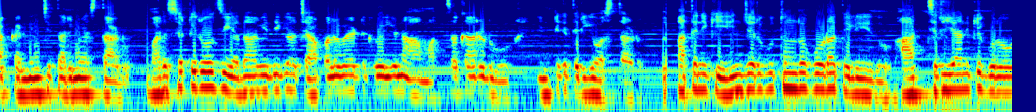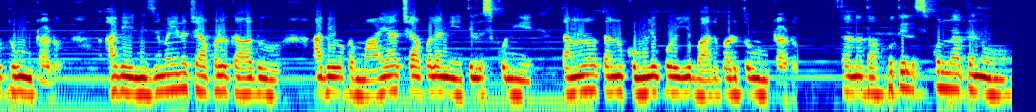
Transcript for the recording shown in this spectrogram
అక్కడి నుంచి తరిమేస్తాడు. మరుసటి రోజు యథావిధిగా చేపల వేటకు వెళ్ళిన ఆ మత్స్యకారుడు ఇంటికి తిరిగి వస్తాడు. అతనికి ఏం జరుగుతుందో కూడా తెలియదు. ఆశ్చర్యానికి గురవుతూ ఉంటాడు. అవి నిజమైన చేపలు కాదు. అవి ఒక మాయా చేపలని తెలుసుకుని తనలో తను కుమిలిపోయి బాధపడుతూ ఉంటాడు. తన తప్పు తెలుసుకున్న అతను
